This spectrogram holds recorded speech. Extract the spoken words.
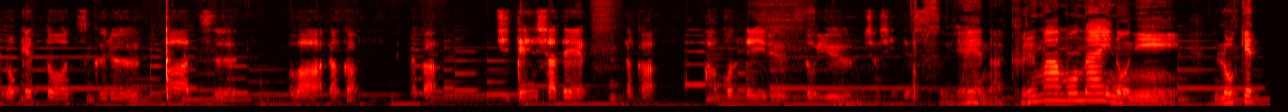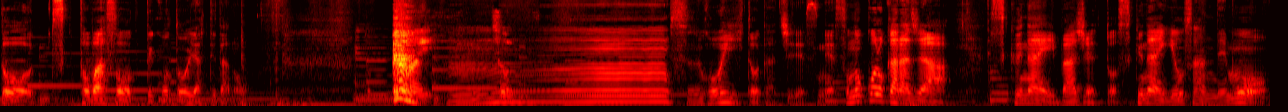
ーロケットを作るパーツは、なんか、なんか自転車で、なんか運んでいるという写真です。すげえな。車もないのに、ロケットをつ飛ばそうってことをやってたの？はい。そうすごい人たちですね。その頃からじゃあ、少ないバジェット、少ない予算でも、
